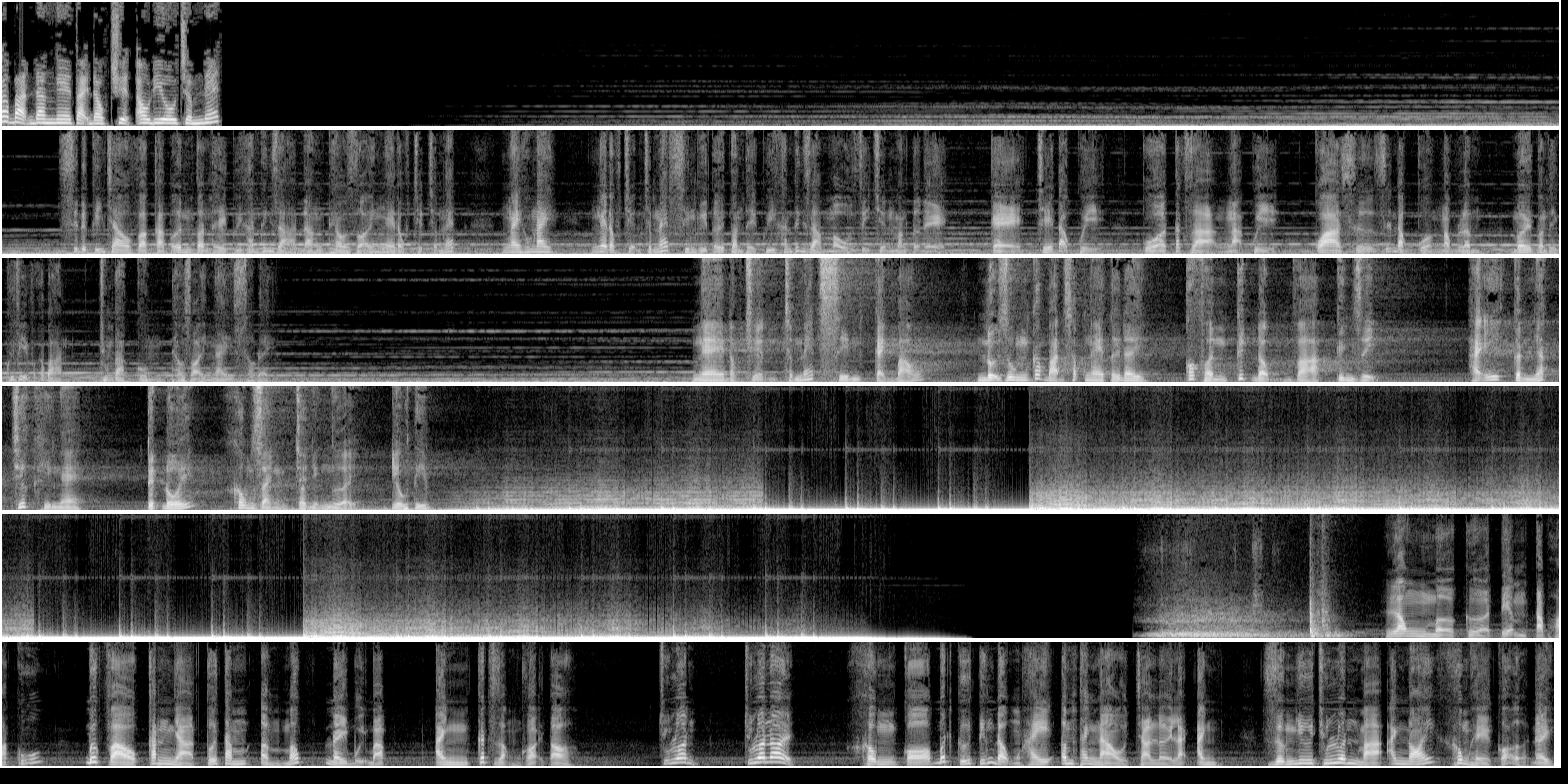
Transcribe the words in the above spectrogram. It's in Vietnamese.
Các bạn đang nghe tại đọc chuyện audio.net Xin được kính chào và cảm ơn toàn thể quý khán thính giả đang theo dõi nghe đọc truyện.net. Ngày hôm nay, nghe đọc truyện.net xin gửi tới toàn thể quý khán thính giả màu dị truyện mang tựa đề Kẻ chế tạo quỷ của tác giả Ngạ Quỷ qua sự diễn đọc của Ngọc Lâm. Mời toàn thể quý vị và các bạn chúng ta cùng theo dõi ngay sau đây. Nghe đọc truyện.net xin cảnh báo, Nội dung các bạn sắp nghe tới đây có phần kích động và kinh dị Hãy cân nhắc trước khi nghe, Tuyệt đối không dành cho những người yếu tim Long mở cửa tiệm tạp hóa cũ, bước vào căn nhà tối tăm ẩm mốc đầy bụi bặm. Anh cất giọng gọi to. Chú Luân! Chú Luân ơi! Không có bất cứ tiếng động hay âm thanh nào trả lời lại anh. Dường như chú Luân mà anh nói không hề có ở đây.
